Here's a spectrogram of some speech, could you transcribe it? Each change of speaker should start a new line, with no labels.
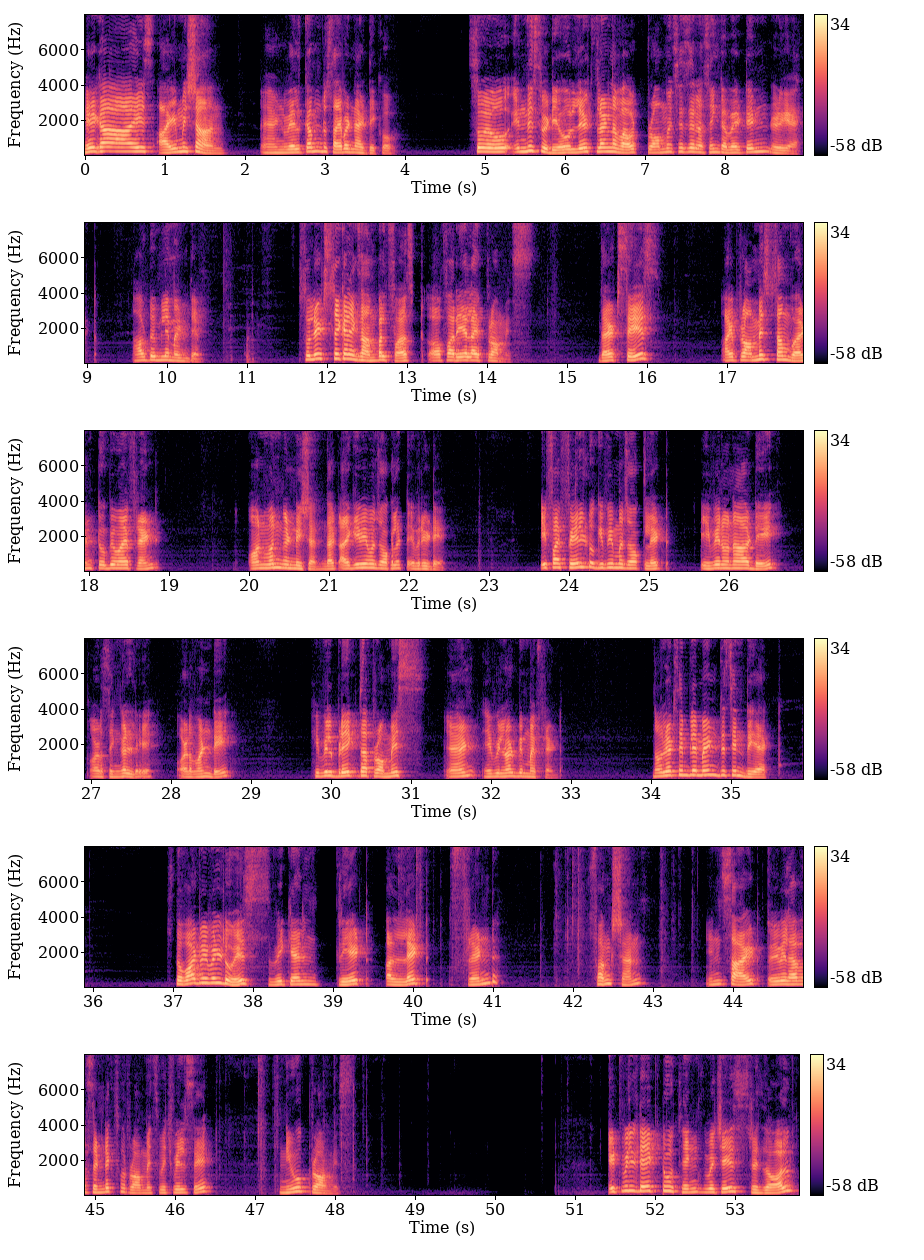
Hey guys, I am Nishant and welcome to Cybernatico. So in this video, let's learn about promises and async await in React, how to implement them. So let's take an example first of a real life promise that says, I promise someone to be my friend on one condition that I give him a chocolate every day. If I fail to give him a chocolate even on a day or a single day or one day, he will break the promise and he will not be my friend. Now let's implement this in React. So what we will do is we can create a let friend function inside we will have a syntax for promise which will say new promise it will take two things which is resolve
